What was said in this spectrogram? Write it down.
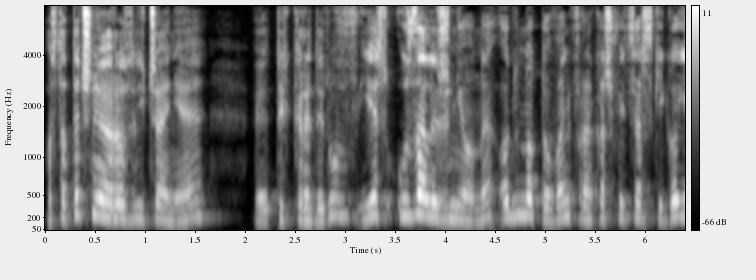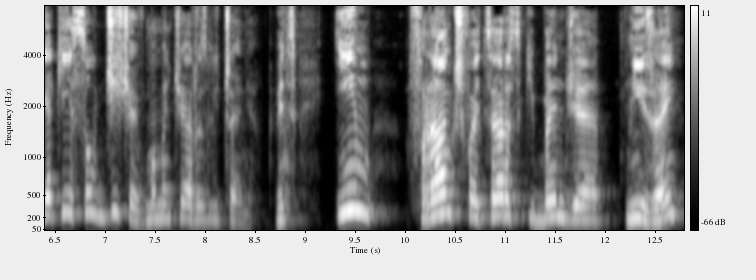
ostateczne rozliczenie y, tych kredytów jest uzależnione od notowań franka szwajcarskiego, jakie są dzisiaj w momencie rozliczenia. Więc im frank szwajcarski będzie niżej,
